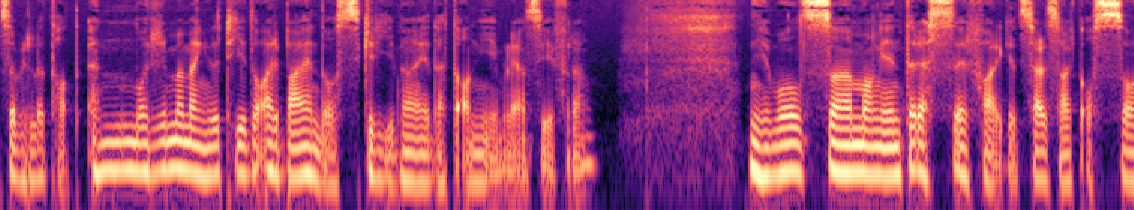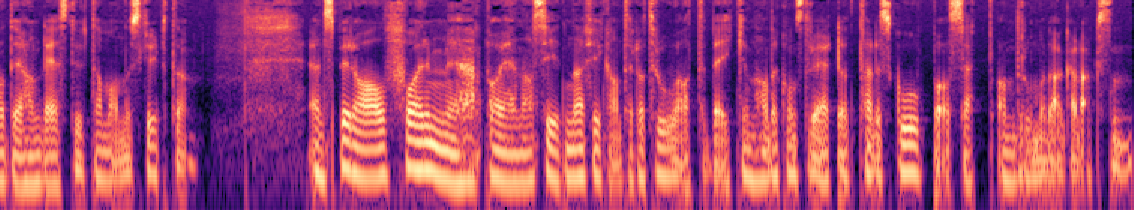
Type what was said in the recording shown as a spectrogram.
så ville det tatt enorme mengder tid og arbeid å skrive i dette angivelige sifferet. Newbolds eh, mange interesser farget selvsagt også det han leste ut av manuskriptet. En spiralform på en av sidene fikk han til å tro at Bacon hadde konstruert et teleskop og sett Andromeda-galaksen.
